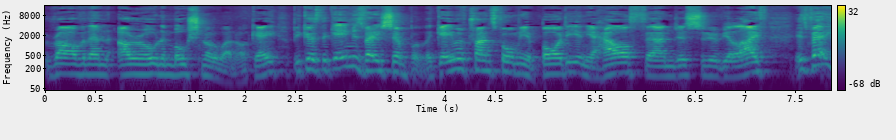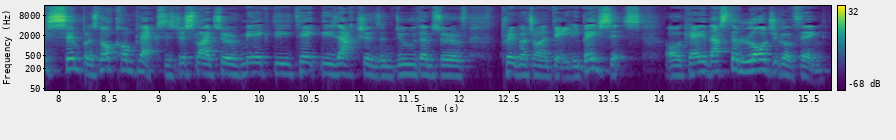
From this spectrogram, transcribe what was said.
rather than our own emotional one, okay? Because the game is very simple. The game of transforming your body and your health and just sort of your life is very simple. It's not complex. It's just like sort of make the take these actions and do them sort of pretty much on a daily basis. Okay, that's the logical thing.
